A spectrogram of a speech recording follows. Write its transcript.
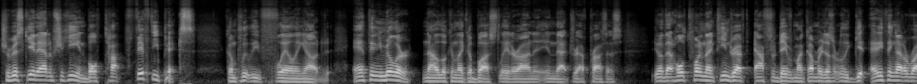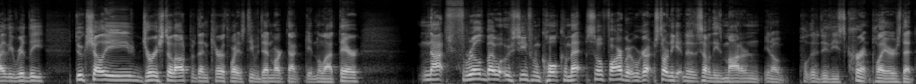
Trubisky and Adam Shaheen, both top 50 picks completely flailing out. Anthony Miller now looking like a bust later on in that draft process. You know, that whole 2019 draft after David Montgomery doesn't really get anything out of Riley Ridley. Duke Shelley, jury still out, but then Kerrith Whyte and Stephen Denmark not getting a lot there. Not thrilled by what we've seen from Cole Kmet so far, but we're starting to get into some of these modern, you know, these current players that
